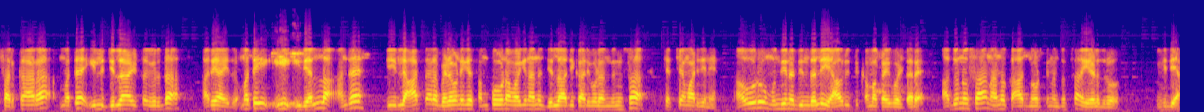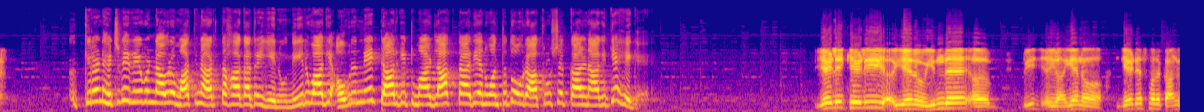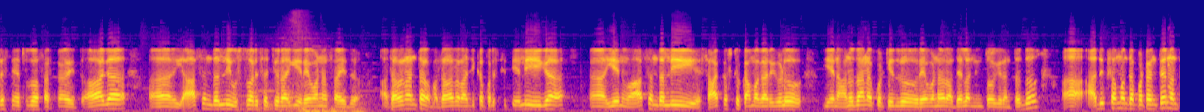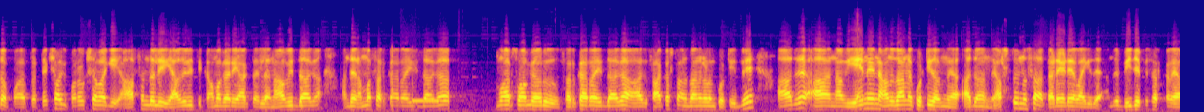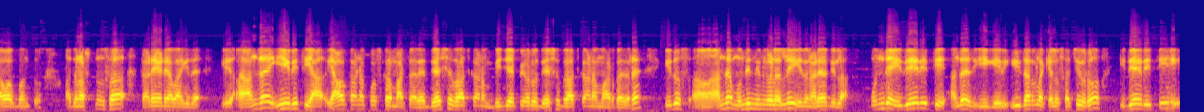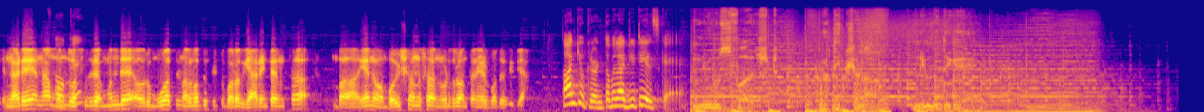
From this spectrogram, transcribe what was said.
ಸರ್ಕಾರ ಮತ್ತೆ ಇಲ್ಲಿ ಜಿಲ್ಲಾಡಳಿತ ವಿರುದ್ಧ ಅರಿಯಾಯಿತು ಮತ್ತೆ ಈ ಇದೆಲ್ಲ ಅಂದ್ರೆ ಇಲ್ಲಿ ಆಗ್ತಾ ಬೆಳವಣಿಗೆ ಸಂಪೂರ್ಣವಾಗಿ ನಾನು ಜಿಲ್ಲಾಧಿಕಾರಿಗಳೊಂದಿಗೂ ಸಹ ಚರ್ಚೆ ಮಾಡಿದ್ದೀನಿ. ಅವರು ಮುಂದಿನ ದಿನದಲ್ಲಿ ಯಾವ ರೀತಿ ಕ್ರಮ ಕೈಗೊಳ್ತಾರೆ ಅದನ್ನು ಸಹ ನಾನು ಕಾದ್ ನೋಡ್ತೀನಿ ಅಂತ ಸಹ ಹೇಳಿದ್ರು ವಿದ್ಯಾ. ಕಿರಣ್ ಎಚ್ ಡಿ ರೇವಣ್ಣ ಅವರ ಮಾತಿನ ಅರ್ಥ ಹಾಗಾದ್ರೆ ಏನು? ನೇರವಾಗಿ ಅವರನ್ನೇ ಟಾರ್ಗೆಟ್ ಮಾಡಲಾಗ್ತಾ ಇದೆ ಅನ್ನುವಂಥದ್ದು ಅವರ ಆಕ್ರೋಶಕ್ಕೆ ಕಾರಣ ಆಗಿದೆಯಾ ಹೇಗೆ? ಹೇಳಿ ಕೇಳಿ, ಏನು, ಹಿಂದೆ ಏನು ಬಿಜೆ ಏನು ಜೆಡಿಎಸ್ ಮತ್ತು ಕಾಂಗ್ರೆಸ್ ನೇತೃತ್ವದ ಸರ್ಕಾರ ಇತ್ತು. ಆಗ ಹಾಸನದಲ್ಲಿ ಉಸ್ತುವಾರಿ ಸಚಿವರಾಗಿ ರೇವಣ್ಣ ಸಾಯಿದ್ರು ನಂತರ ಬದಲಾದ ರಾಜಕೀಯ ಪರಿಸ್ಥಿತಿಯಲ್ಲಿ ಈಗ ಏನು ಹಾಸನದಲ್ಲಿ ಸಾಕಷ್ಟು ಕಾಮಗಾರಿಗಳು ಏನು ಅನುದಾನ ಕೊಟ್ಟಿದ್ರು ರೇವಣ್ಣವರು ಅದೆಲ್ಲ ನಿಂತೋಗಿರೋಂಥದ್ದು ಅದಕ್ಕೆ ಸಂಬಂಧಪಟ್ಟಂತೆ ನಂತರ ಪ್ರತ್ಯಕ್ಷವಾಗಿ ಪರೋಕ್ಷವಾಗಿ ಹಾಸನದಲ್ಲಿ ಯಾವುದೇ ರೀತಿ ಕಾಮಗಾರಿ ಆಗ್ತಾ ಇಲ್ಲ. ನಾವಿದ್ದಾಗ, ಅಂದ್ರೆ ನಮ್ಮ ಸರ್ಕಾರ ಇದ್ದಾಗ ಕುಮಾರಸ್ವಾಮಿ ಅವರು ಸರ್ಕಾರ ಇದ್ದಾಗ ಸಾಕಷ್ಟು ಅನುದಾನಗಳನ್ನು ಕೊಟ್ಟಿದ್ವಿ. ಆದ್ರೆ ಆ ನಾವು ಏನೇನು ಅನುದಾನ ಕೊಟ್ಟಿದ್ ಅದನ್ನ ಅದನ್ನ ಅಷ್ಟನ್ನು ಸಹ ತಡೆ ಹಿಡಿಯಲಾಗಿದೆ. ಅಂದ್ರೆ ಬಿಜೆಪಿ ಸರ್ಕಾರ ಯಾವಾಗ ಬಂತು ಅದನ್ನ ಅಷ್ಟನ್ನು ಸಹ ತಡೆ ಹಿಡಿಯಲಾಗಿದೆ. ಅಂದ್ರೆ ಈ ರೀತಿ ಯಾವ ಯಾವ ಕಾರಣಕ್ಕೋಸ್ಕರ ಮಾಡ್ತಾರೆ ದೇಶದ ರಾಜಕಾರಣ ಬಿಜೆಪಿಯವರು ದೇಶದ ರಾಜಕಾರಣ ಮಾಡ್ತಾ ಇದ್ರೆ ಇದು ಅಂದ್ರೆ ಮುಂದಿನ ದಿನಗಳಲ್ಲಿ ಇದು ನಡೆಯೋದಿಲ್ಲ. ಮುಂದೆ ಇದೇ ರೀತಿ ಅಂದ್ರೆ ಈಗ ಇದರಲ್ಲ ಕೆಲವು ಸಚಿವರು ಇದೇ ರೀತಿ ನಡೆಯನ್ನ ಮುಂದುವರ್ಸಿದ್ರೆ ಮುಂದೆ ಅವರು ಮೂವತ್ತು ನಲವತ್ತು ಸೀಟ್ ಬರೋದು ಗ್ಯಾರಂಟಿ ಅಂತ ಏನು ಭವಿಷ್ಯವನ್ನು ಸಹ ನೋಡಿದ್ರು ಅಂತ ಹೇಳ್ಬೋದು ವಿದ್ಯಾ. ಥ್ಯಾಂಕ್ ಯು ಕಿರಣ್ ತಮ್ಮೆಲ್ಲ ಡೀಟೇಲ್ಸ್ಗೆ ನ್ಯೂಸ್ ಫಸ್ಟ್ ಪ್ರತಿಕ್ಷಣ.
